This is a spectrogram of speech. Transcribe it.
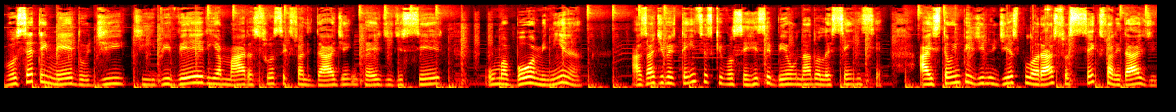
Você tem medo de que viver e amar a sua sexualidade a impede de ser uma boa menina? As advertências que você recebeu na adolescência a estão impedindo de explorar sua sexualidade?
